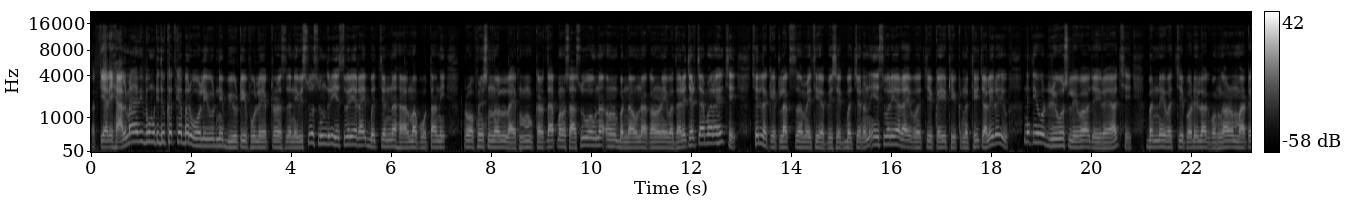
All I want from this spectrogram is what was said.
અત્યારે હાલમાં આવી બહુ મોટી દુઃખદ ખબર બોલિવૂડની બ્યુટીફુલ એક્ટ્રેસ અને વિશ્વ સુંદરી ઐશ્વર્યા રાય બચ્ચનના હાલમાં પોતાની પ્રોફેશનલ લાઈફ કરતાં પણ સાસુ વહુના બનાવના કારણે વધારે ચર્ચામાં રહે છે. છેલ્લા કેટલાક સમયથી અભિષેક બચ્ચન અને ઐશ્વર્યા રાય વચ્ચે કંઈ ઠીક નથી ચાલી રહ્યું અને તેઓ ડિવોર્સ લેવા જઈ રહ્યા છે. બંને વચ્ચે પડેલા ભંગાણ માટે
